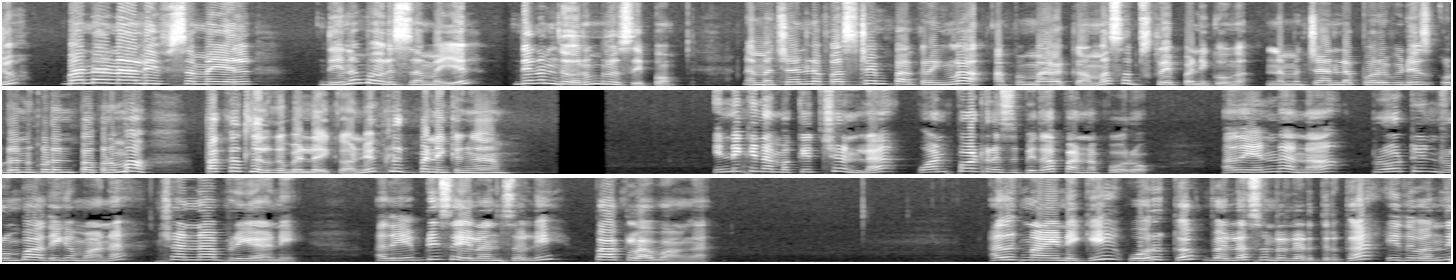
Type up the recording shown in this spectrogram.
டு பனானா லீஃப் சமையல். தினம் ஒரு சமையல். தினம்தோறும் ருசிப்போம். நம்ம சேனலை ஃபஸ்ட் டைம் பார்க்குறீங்களா அப்போ மறக்காமல் சப்ஸ்கிரைப் பண்ணிக்கோங்க. நம்ம சேனலில் போகிற வீடியோஸ் உடனுக்குடன் பார்க்கணுமா பக்கத்தில் இருக்க பெல் ஐக்கானையும் கிளிக் பண்ணிக்கோங்க. இன்றைக்கி நம்ம கிச்சனில் ஒன் பாட் ரெசிபி தான் பண்ண போகிறோம் அது என்னென்னா புரோட்டீன் ரொம்ப அதிகமான சன்னா பிரியாணி. அது எப்படி செய்யலான்னு சொல்லி பார்க்கலாம் வாங்க. அதுக்கு நான் இன்றைக்கி ஒரு கப் வெள்ளை சுண்டல் எடுத்திருக்கேன். இது வந்து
